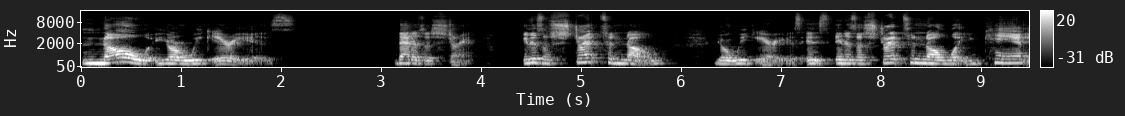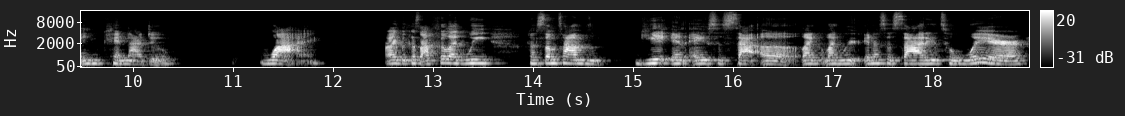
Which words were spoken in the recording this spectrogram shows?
know your weak areas, that is a strength. It is a strength to know your weak areas. It's, it is a strength to know what you can and you cannot do. Why? Right? Because I feel like we can sometimes get in a society, uh, like like we're in a society to where,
